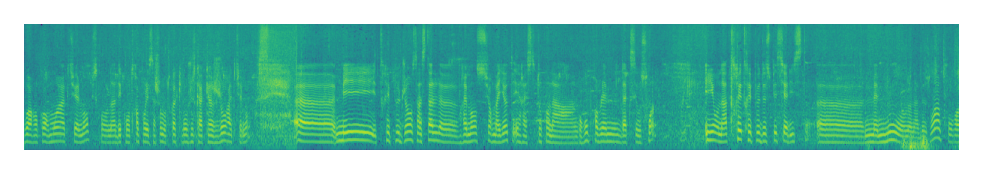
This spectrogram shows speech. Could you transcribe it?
voire encore moins actuellement, puisqu'on a des contrats pour les sages-femmes en tout cas qui vont jusqu'à 15 jours actuellement. Euh, mais très peu de gens s'installent euh, vraiment sur Mayotte et restent. Donc on a un gros problème d'accès aux soins. Et on a très très peu de spécialistes. Euh, même nous, on en a besoin pour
